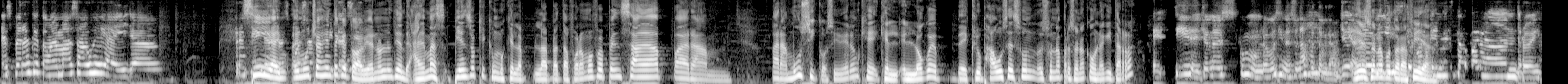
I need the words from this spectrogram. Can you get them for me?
Espera que tome más auge y ahí ya. Sí, hay, mucha gente que todavía no lo entiende. Además, pienso que como que la, la plataforma fue pensada para. Mm, para músicos. ¿Sí vieron que, que el, logo de, Clubhouse es, un, es una persona con una guitarra? Eh, sí, de hecho no es como un logo, sino es una fotografía. es una fotografía. Está para Android.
